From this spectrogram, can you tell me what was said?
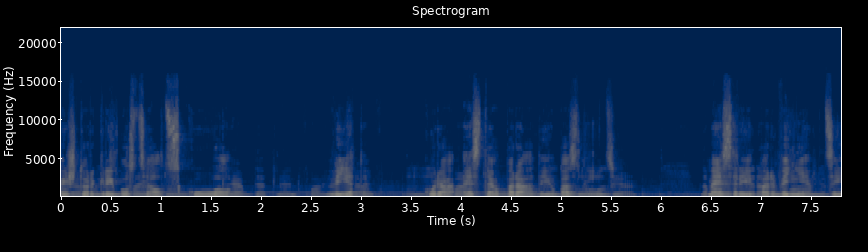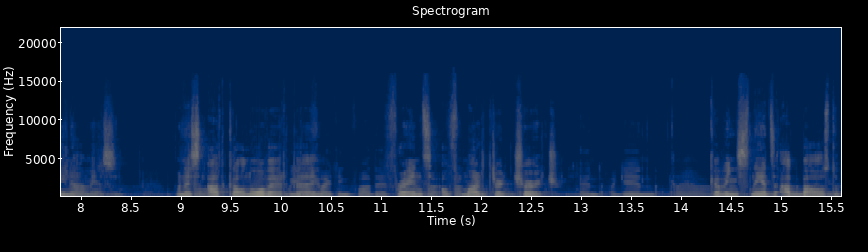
Viņš tur grib uzcelt skolu, vieta, kurā es tev parādīju baznīcu. Mēs arī par viņiem cīnāmies. Un es atkal novērtēju Friends of Martyr Church, ka viņi sniedz atbalstu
